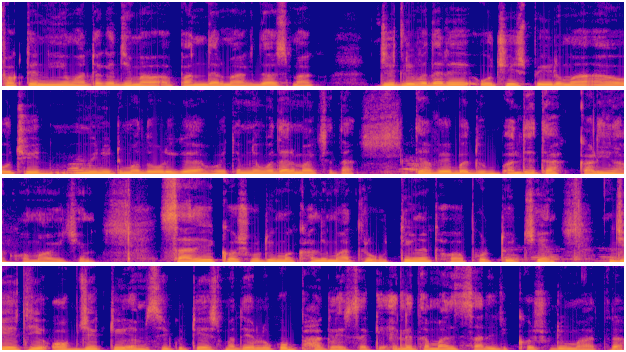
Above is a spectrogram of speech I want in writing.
ફક્ત નિયમ હતો કે જેમાં પંદર માર્ક દસ માર્ક જેટલી વધારે ઓછી સ્પીડમાં ઓછી મિનિટમાં દોડી ગયા હોય તેમને વધારે માર્ક્સ હતા, તે હવે બધું બાધ્યતા કાઢી નાખવામાં આવી છે. શારીરિક કસોટીમાં ખાલી માત્ર ઉત્તીર્ણ થવા પૂરતું જ છે, જેથી ઓબ્જેક્ટિવ એમસીક્યુ ટેસ્ટમાં તે લોકો ભાગ લઈ શકે. એટલે તમારી શારીરિક કસોટી માત્ર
